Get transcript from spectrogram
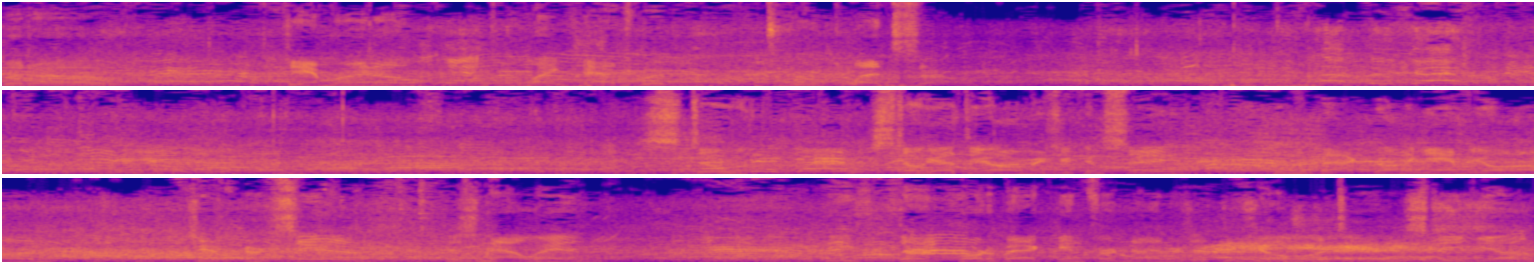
that uh, Dan Marino playing catch with Drew Bledsoe. Still, still got the arm, as you can see. In the background, the game going on. Jeff Garcia is now in. The third quarterback in for Niners after Joe Montana and Steve Young.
